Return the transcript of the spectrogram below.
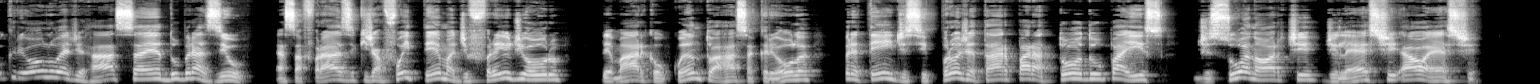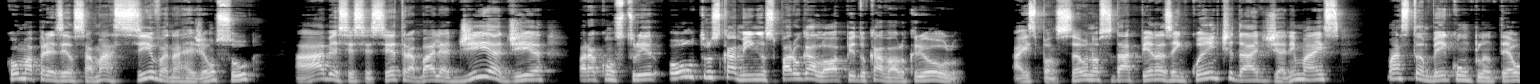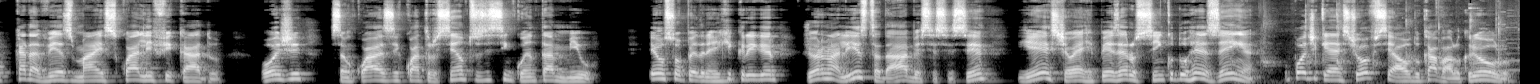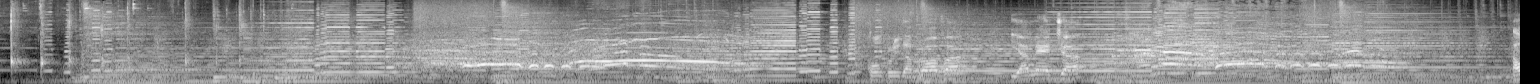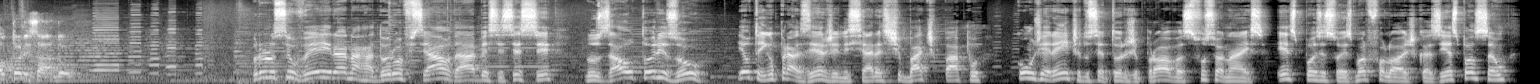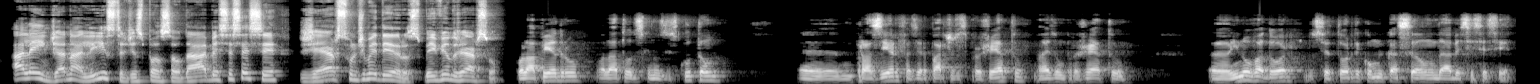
O crioulo é de raça, é do Brasil. Essa frase, que já foi tema de Freio de Ouro, demarca o quanto a raça crioula pretende se projetar para todo o país, de sul a norte, de leste a oeste. Com uma presença massiva na região sul, a ABCCC trabalha dia a dia para construir outros caminhos para o galope do cavalo crioulo. A expansão não se dá apenas em quantidade de animais, mas também com um plantel cada vez mais qualificado. Hoje são quase 450 mil. Eu sou Pedro Henrique Krieger, jornalista da ABCCC, e este é o RP05 do Resenha, o podcast oficial do Cavalo Crioulo. Concluída a prova e a média. Autorizado. Bruno Silveira, narrador oficial da ABCCC, nos autorizou e eu tenho o prazer de iniciar este bate-papo com o gerente do setor de provas funcionais, exposições morfológicas e expansão, além de analista de expansão da ABCCC, Gerson de Medeiros. Bem-vindo, Gerson. Olá, Pedro. Olá a todos que nos escutam. É um prazer fazer parte desse projeto, mais um projeto uh, inovador do setor de comunicação da ABCCC.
